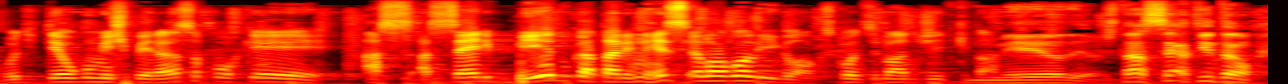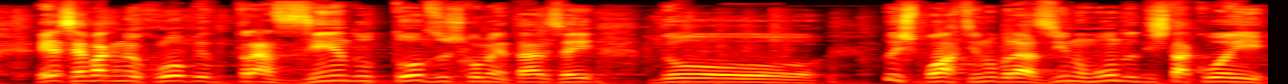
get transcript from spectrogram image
ou de ter alguma esperança, porque a, a Série B do Catarinense é logo ali, Glauco, se continuar do jeito que tá. Meu Deus, tá certo então. Esse é Wagner Clube trazendo todos os comentários aí do do esporte no Brasil, no mundo. Destacou aí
